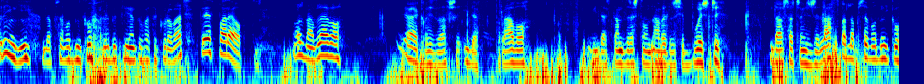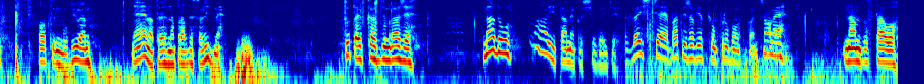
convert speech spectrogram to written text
ringi dla przewodników, żeby klientów asekurować. Tu jest parę opcji. Można w lewo. Ja jakoś zawsze idę w prawo. Widać tam zresztą nawet, że się błyszczy dalsza część żelastwa dla przewodników. O tym mówiłem. Nie no, to jest naprawdę solidne. Tutaj w każdym razie na dół, no i tam jakoś się zejdzie. Zejście batyżowiecką próbą skończone. Nam zostało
